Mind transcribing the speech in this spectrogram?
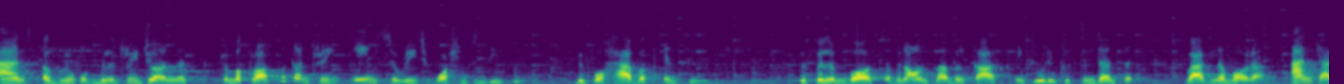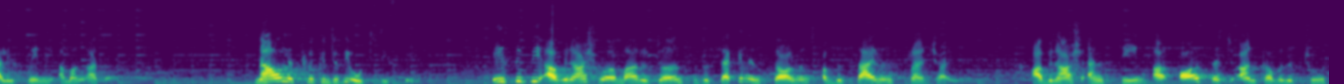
and a group of military journalists from across the country aims to reach Washington DC before havoc ensues. The film boasts of an ensemble cast including Kirsten Dunst, Wagner Moura and Cailee Spaeny among others. Now let's look into the OTT space. ACP Avinash Verma returns with the second installment of the Silence franchise. Avinash and his team are all set to uncover the truth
